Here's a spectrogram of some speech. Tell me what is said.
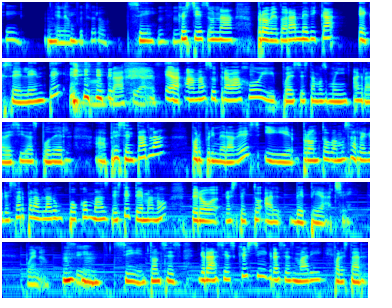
Sí, en el futuro. Sí. Christy es una proveedora médica excelente. Oh, gracias. Ama su trabajo y pues estamos muy agradecidas poder ah, presentarla por primera vez y pronto vamos a regresar para hablar un poco más de este tema, ¿no? Pero respecto al BPH. Bueno, sí. Sí, entonces gracias Christy, gracias Mari por estar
